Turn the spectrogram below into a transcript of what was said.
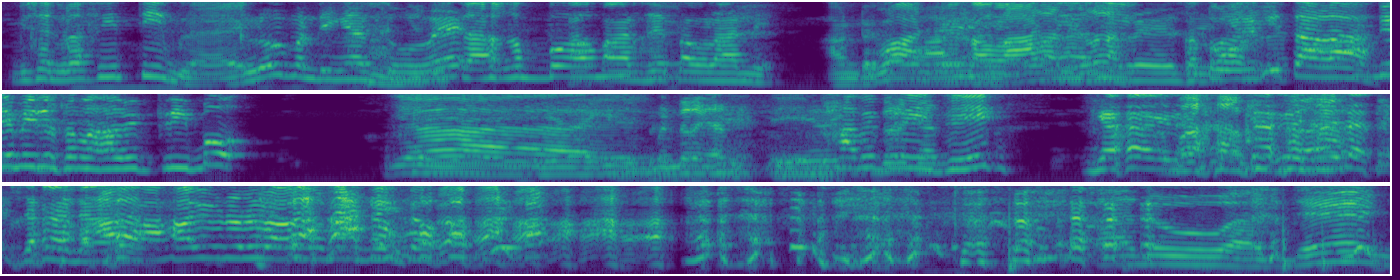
bisa graffiti, Blay. Lu mendingan Sule Bisa ngebom. apa Andre Taulani? Andre Gua Andre Taulani. Ketua kita lah. Dia mirip sama Habib Kribo. Ya. Iya lagi. Bener kan? Habib Rizik. Enggak, enggak, jangan, jangan. Apa Habib Nurul Alamin itu? Aduh, anjing.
